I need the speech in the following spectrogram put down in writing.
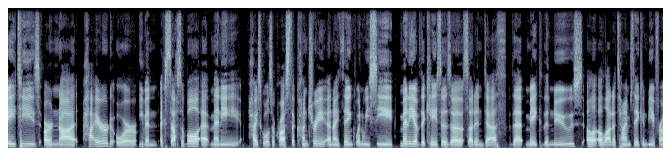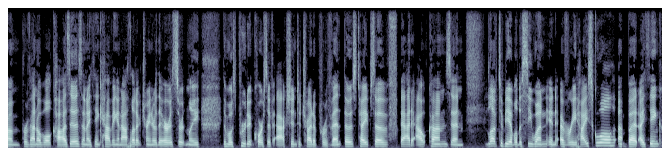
ATs are not hired or even accessible at many high schools across the country. And I think when we see many of the cases of sudden death that make the news, a, a, lot of times they can be from preventable causes. And I think having an athletic trainer there is certainly the most prudent course of action to try to prevent those types of bad outcomes. And love to be able to see one in every high school. Um, but I think,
